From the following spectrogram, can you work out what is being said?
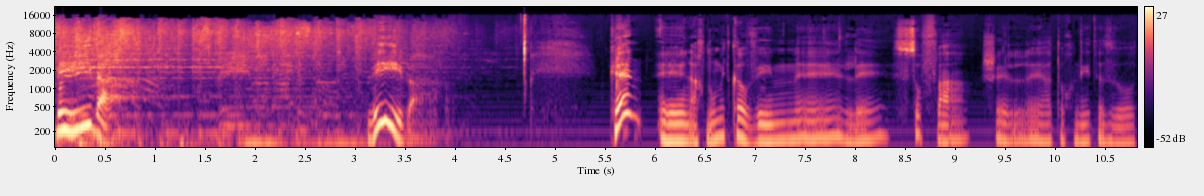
ויבה. ויבה. כן, אה, אנחנו מתקרבים אה, לסופה של אה, התוכנית הזאת,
